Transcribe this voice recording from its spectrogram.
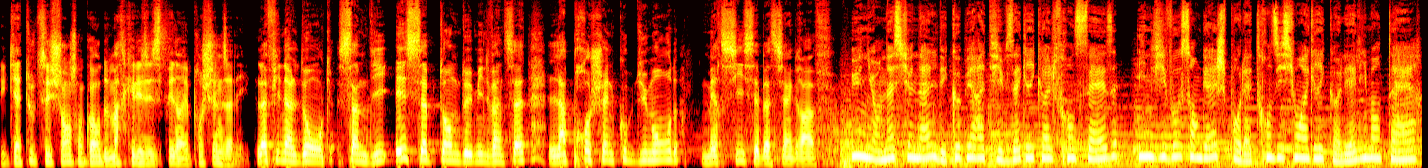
et qui a toutes ses chances encore de marquer les esprits dans les prochaines années. La finale donc, samedi et septembre 2027, la prochaine Coupe du Monde. Merci Sébastien Graff. Union nationale des coopératives agricoles françaises, InVivo s'engage pour la transition agricole et alimentaire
